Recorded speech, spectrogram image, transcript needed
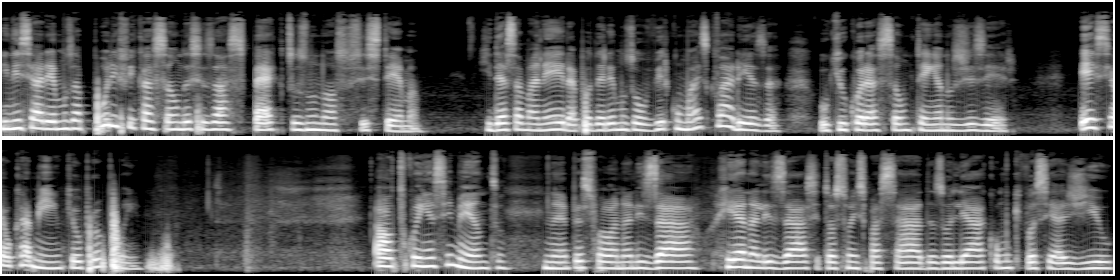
iniciaremos a purificação desses aspectos no nosso sistema. E dessa maneira poderemos ouvir com mais clareza o que o coração tem a nos dizer. Esse é o caminho que eu proponho. Autoconhecimento, né, pessoal? Analisar, reanalisar situações passadas, olhar como que você agiu.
